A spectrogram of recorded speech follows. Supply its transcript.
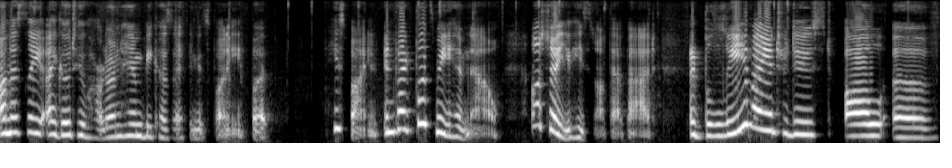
Honestly, I go too hard on him because I think it's funny, but he's fine. In fact, let's meet him now. I'll show you he's not that bad. I believe I introduced all of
